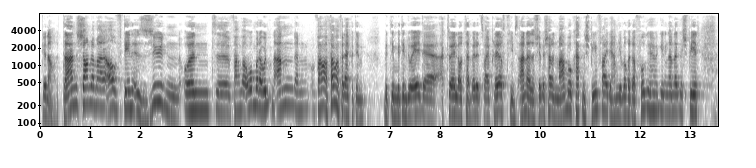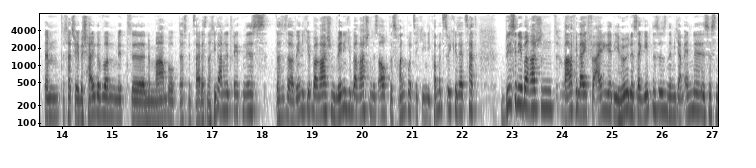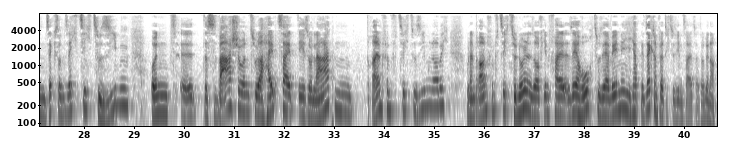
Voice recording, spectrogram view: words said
Genau. Dann schauen wir mal auf den Süden und äh, fangen wir oben oder unten an. Dann fangen wir, fangen wir vielleicht mit dem mit dem, mit dem Duell der aktuell laut Tabelle zwei Playoffs-Teams an. Also Schwäbisch Hall und Marburg hatten spielfrei, die haben die Woche davor gegeneinander gespielt. Ähm, das hat Schwäbisch Hall gewonnen mit äh, einem Marburg, das mit Silas Nassid angetreten ist. Das ist aber wenig überraschend. Wenig überraschend ist auch, dass Frankfurt sich gegen die Comets durchgesetzt hat. Bisschen überraschend war vielleicht für einige die Höhe des Ergebnisses, nämlich am Ende ist es ein 66 zu 7 und äh, das war schon zu der Halbzeit desolaten 53 zu 7, glaube ich, oder dann 53 zu 0, also auf jeden Fall sehr hoch zu sehr wenig. Ich habe 46 zu 7 Zeit, also genau.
